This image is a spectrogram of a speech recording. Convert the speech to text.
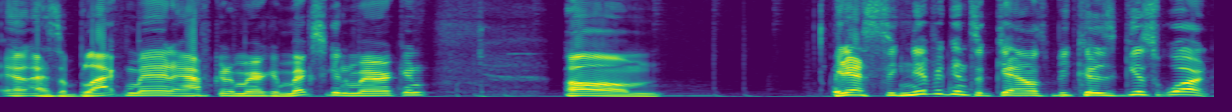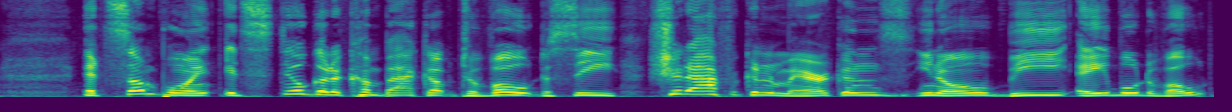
as a black man, African American, Mexican American. Um, it has significance accounts because guess what? At some point, it's still going to come back up to vote to see should African Americans, you know, be able to vote.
